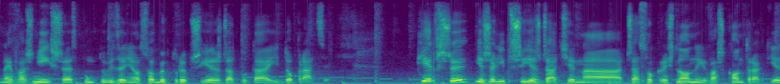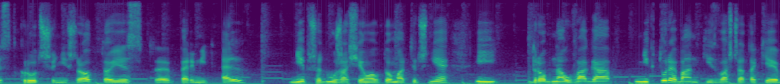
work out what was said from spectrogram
najważniejsze z punktu widzenia osoby, która przyjeżdża tutaj do pracy. Pierwszy, jeżeli przyjeżdżacie na czas określony i wasz kontrakt jest krótszy niż rok, to jest e, permit L. Nie przedłuża się automatycznie i drobna uwaga, niektóre banki, zwłaszcza takie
